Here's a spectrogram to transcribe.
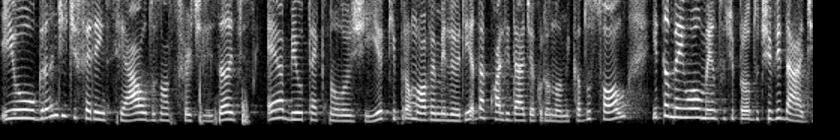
e o grande diferencial dos nossos fertilizantes é a biotecnologia que promove a melhoria da qualidade agronômica do solo e também o aumento de produtividade.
